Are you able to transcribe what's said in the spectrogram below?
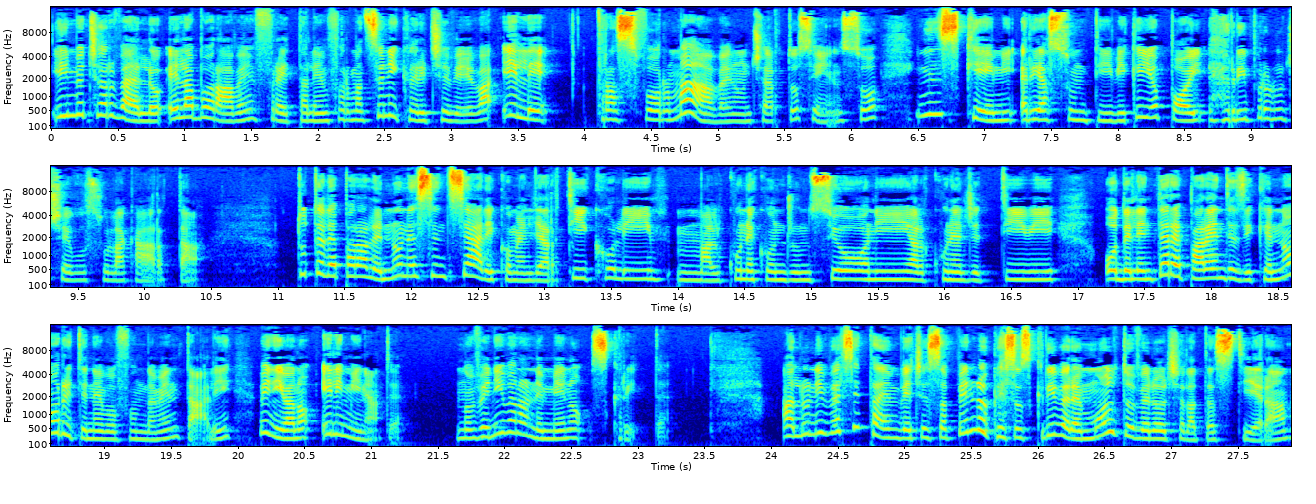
il mio cervello elaborava in fretta le informazioni che riceveva e le trasformava in un certo senso in schemi riassuntivi che io poi riproducevo sulla carta. Tutte le parole non essenziali come gli articoli, mh, mm, alcune congiunzioni, alcuni aggettivi o delle intere parentesi che non ritenevo fondamentali venivano eliminate, non venivano nemmeno scritte. All'università invece, sapendo che so scrivere molto veloce alla tastiera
